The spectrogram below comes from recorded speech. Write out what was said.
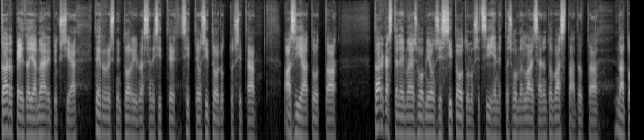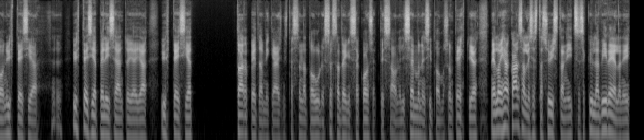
tarpeita ja määrityksiä terrorismin torjunnassa, niin sitten, sitten on sitouduttu sitä asiaa tuota, tarkastelemaan ja Suomi on siis sitoutunut sit siihen, että Suomen lainsäädäntö vastaa tuota, NATOn yhteisiä yhteisiä pelisääntöjä ja yhteisiä tarpeita, mikä esimerkiksi tässä NATO-uudessa strategisessa konseptissa on. Eli semmoinen sitoumus on tehty. Ja meillä on ihan kansallisesta syistä niin itse asiassa kyllä vireillä niin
